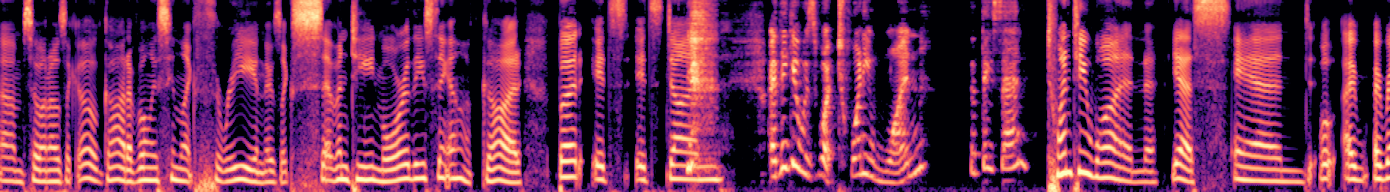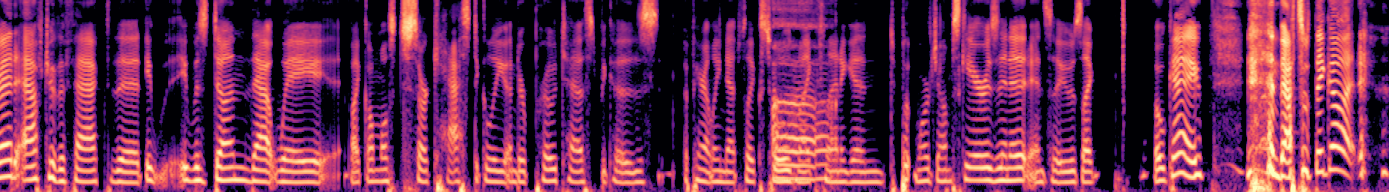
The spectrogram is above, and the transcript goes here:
Um, so when I was like, oh god, I've only seen like three, and there's like seventeen more of these things. Oh god, but it's it's done. I think it was, what, 21 that they said? 21 yes. And well I, I read after the fact that it, it was done that way like almost sarcastically under protest because apparently netflix told mike Uh. flanagan to put more jump scares in it. And so he was like okay. And that's what they got.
